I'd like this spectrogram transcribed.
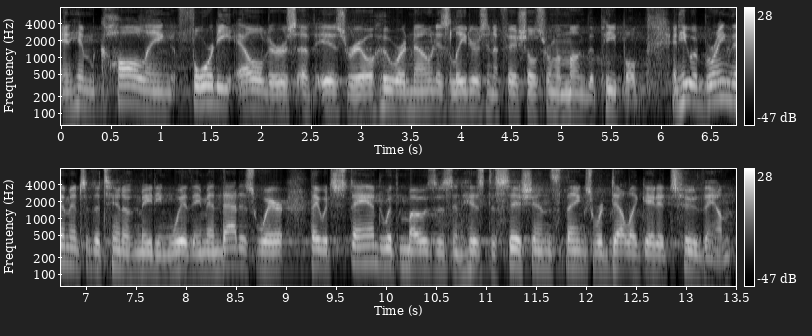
and him calling 40 elders of Israel who were known as leaders and officials from among the people. And he would bring them into the tent of meeting with him, and that is where they would stand with Moses and his decisions. Things were delegated to them.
